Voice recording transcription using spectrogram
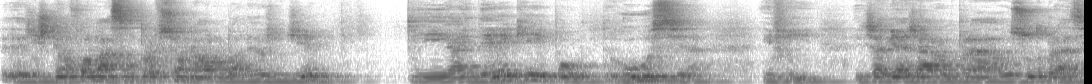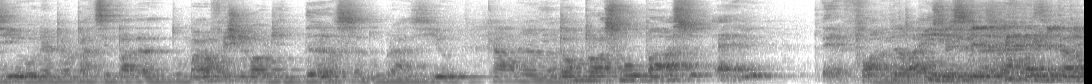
A gente tem uma formação profissional no balé hoje em dia. E a ideia é que, pô, Rússia, enfim, eles já viajaram para o sul do Brasil, né, para participar da- do maior festival de dança do Brasil. Caramba. Então o próximo passo é, é fora do Não, país. certeza, então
